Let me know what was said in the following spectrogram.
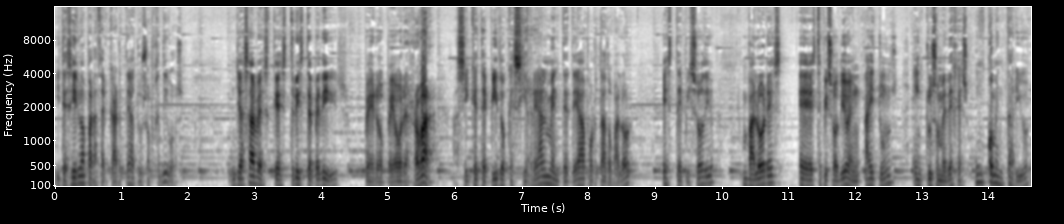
y te sirva para acercarte a tus objetivos. Ya sabes que es triste pedir, pero peor es robar, así que te pido que si realmente te ha aportado valor este episodio, valores eh, este episodio en iTunes e incluso me dejes un comentario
